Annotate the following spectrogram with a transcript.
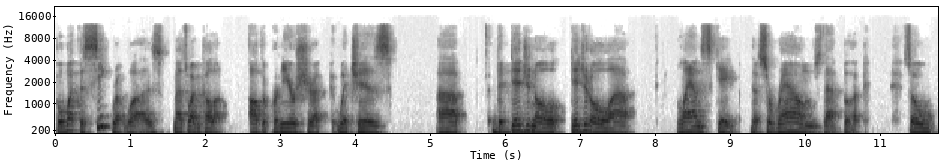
But what the secret was, that's why we call it entrepreneurship, which is uh, the digital digital uh, landscape that surrounds that book. So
